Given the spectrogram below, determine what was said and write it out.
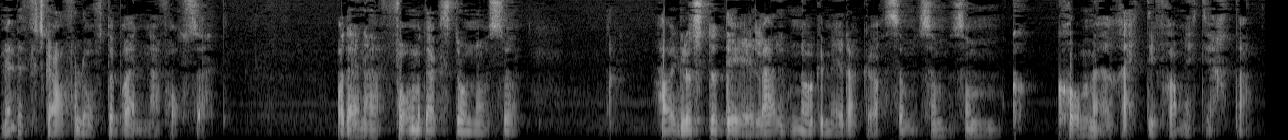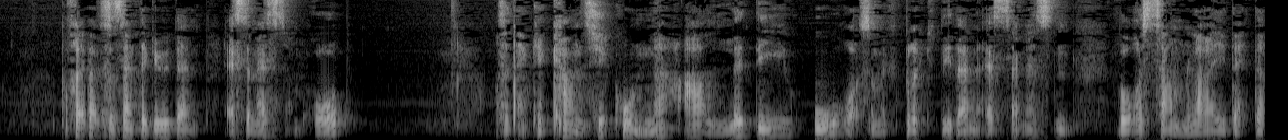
men det skal få lov til å brenne fortsatt. Og denne formiddagsstunden så har jeg lyst til å dele noe med dere som, som, som kommer rett ifra mitt hjerte. På fredag så sendte jeg ut en SMS om håp. Og så tenker jeg kanskje kunne alle de ordene som jeg brukte i den SMS-en, vært samla i dette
